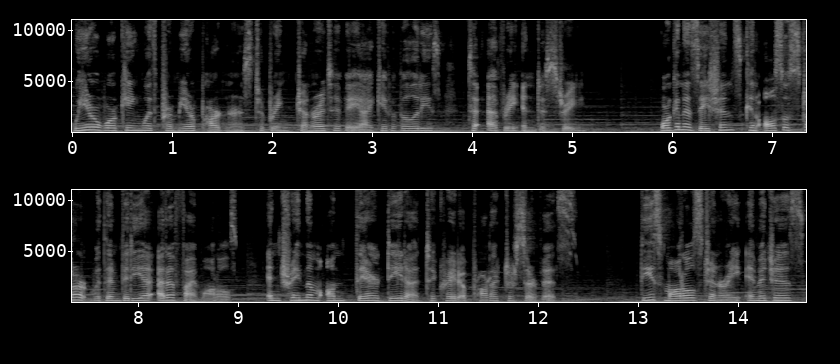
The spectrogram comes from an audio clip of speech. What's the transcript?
We are working with premier partners to bring generative AI capabilities to every industry. Organizations can also start with NVIDIA Edify models and train them on their data to create a product or service. These models generate images,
